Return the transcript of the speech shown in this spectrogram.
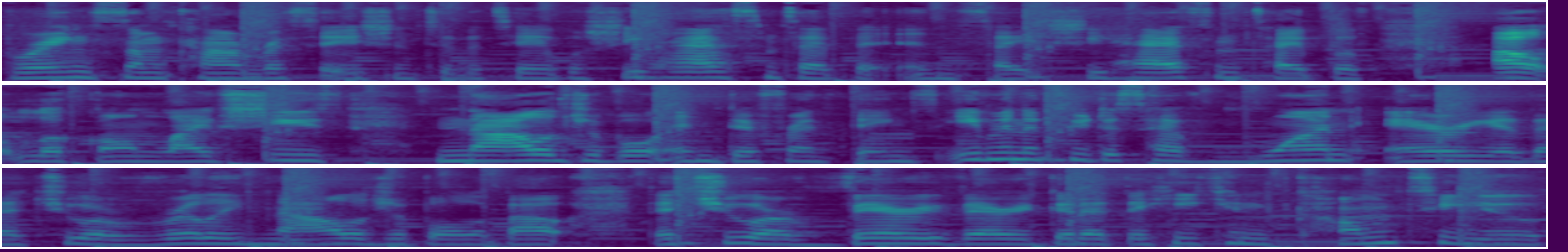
bring some conversation to the table. She has some type of insight. She has some type of outlook on life. She's knowledgeable in different things. Even if you just have one area that you are really knowledgeable about, that you are very, very good at, that he can come to you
